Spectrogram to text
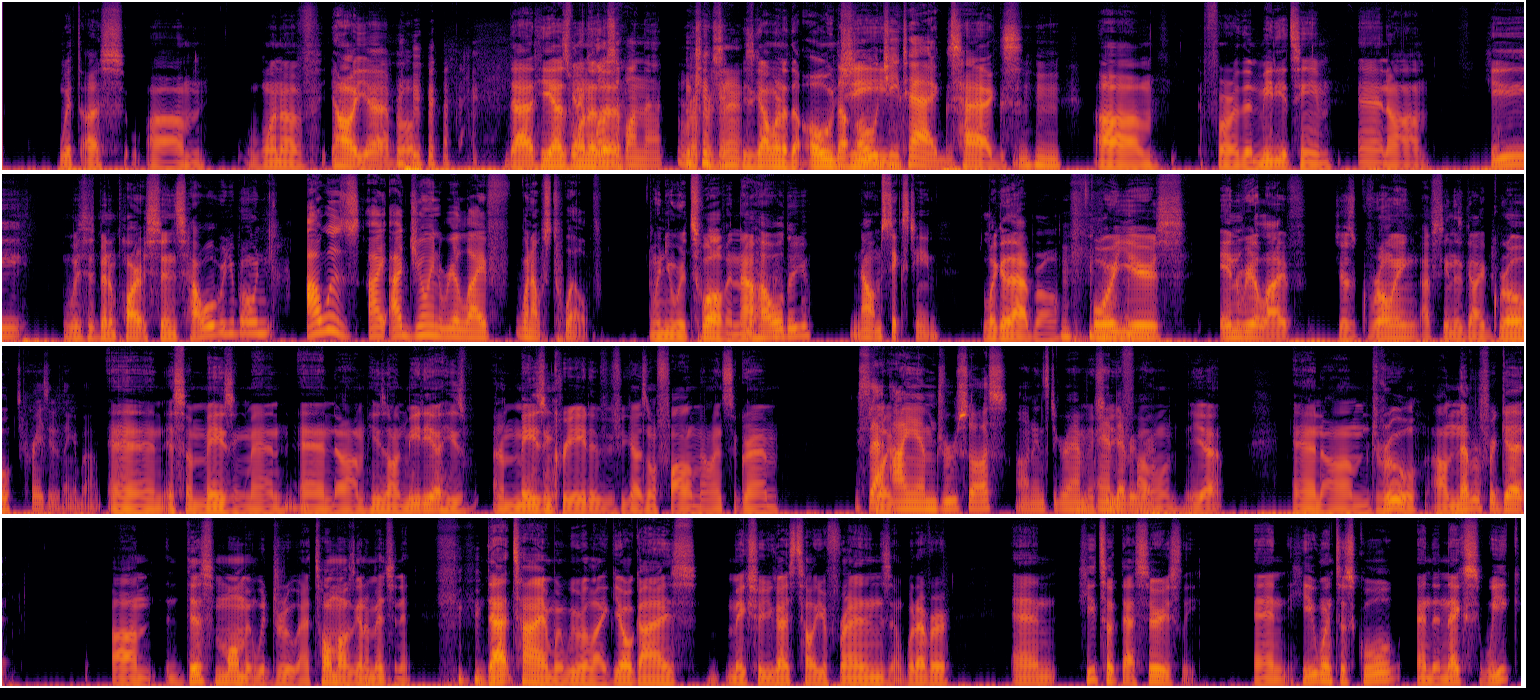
with us. Um, one of oh yeah, bro. that he has Get one a of close the. up on that. Represent. He's got one of the OG, the OG tags. tags. hmm um for the media team and um he was has been a part since how old were you bro when, I was I I joined real life when I was 12. when you were 12 and now how old are you Now I'm 16. look at that bro four years in real life just growing. I've seen this guy grow. It's crazy to think about. and it's amazing man. Mhm. and um he's on media. He's an amazing creative. If you guys don't follow him on instagram It's that Plug- I am Drew Sauce on Instagram make sure and you everywhere. follow him. Yeah. And um drew i'll never forget um this moment with drew. I told him i was gonna mention it. That time when we were like yo guys make sure you guys tell your friends and whatever. And he took that seriously and he went to school and the next week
